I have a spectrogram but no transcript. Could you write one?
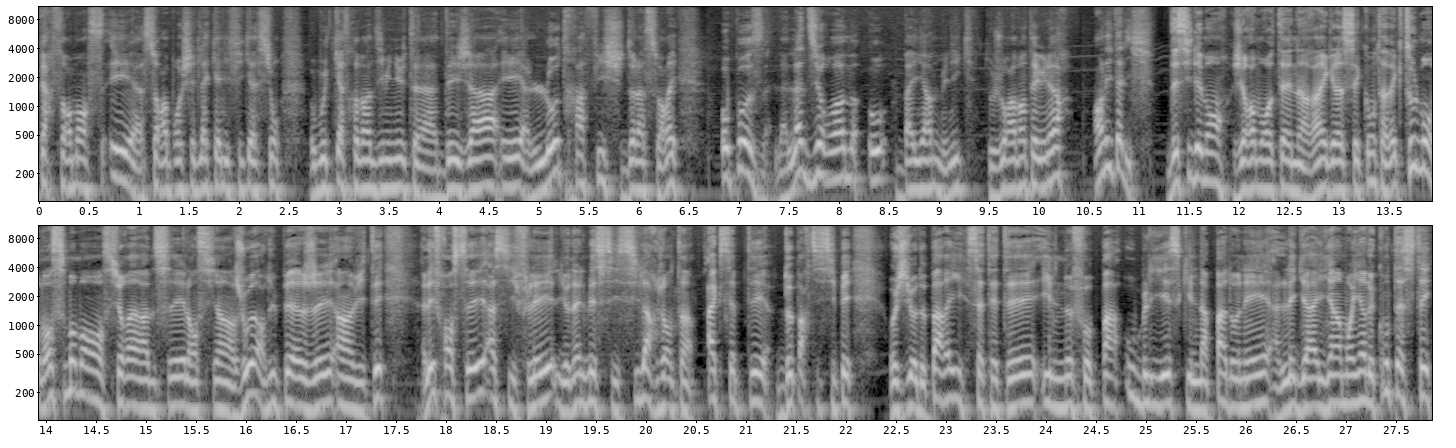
performance et se rapprocher de la qualification au bout de 90 minutes déjà. Et l'autre affiche de la soirée oppose la Lazio Rome au Bayern Munich, toujours à 21h en Italie. Décidément, Jérôme Roten règle ses comptes avec tout le monde en ce moment sur RMC. L'ancien joueur du PSG a invité les Français à siffler Lionel Messi. Si l'Argentin acceptait de participer au JO de Paris cet été, il ne faut pas oublier ce qu'il n'a pas donné. Les gars, il y a un moyen de contester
